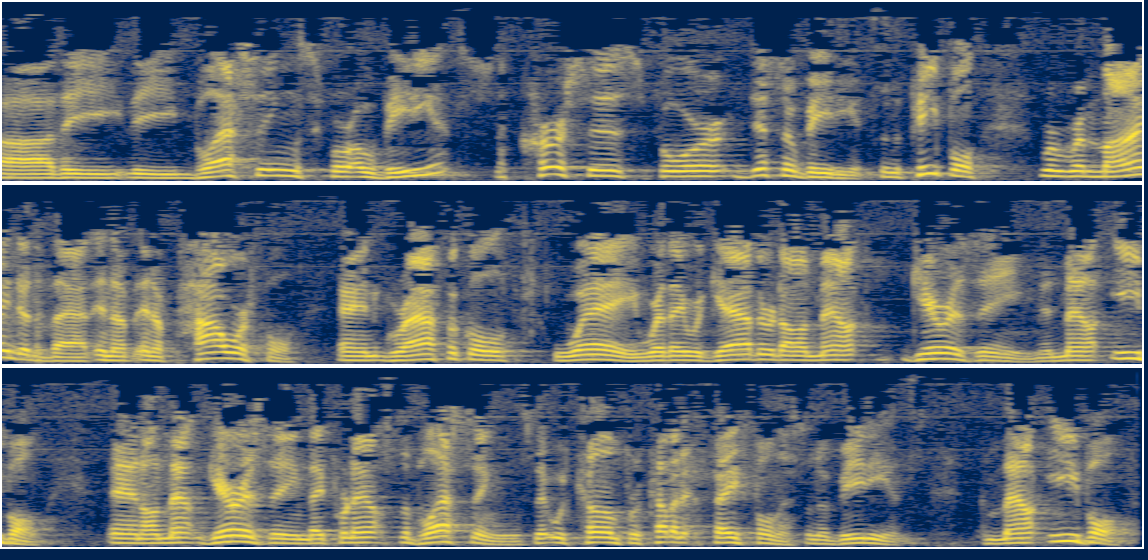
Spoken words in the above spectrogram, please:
uh, the, the blessings for obedience, the curses for disobedience. And the people were reminded of that in a, in a powerful and graphical way where they were gathered on Mount Gerizim and Mount Ebal. And on Mount Gerizim, they pronounced the blessings that would come for covenant faithfulness and obedience. Mount Ebal,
